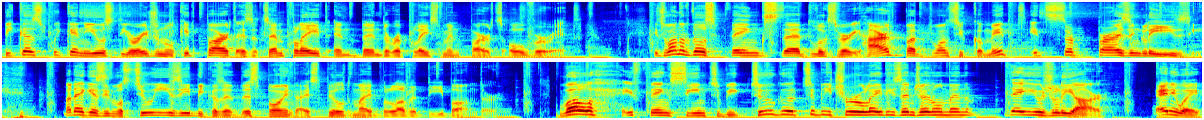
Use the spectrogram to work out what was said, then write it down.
because we can use the original kit part as a template and bend the replacement parts over it. It's one of those things that looks very hard, but once you commit, it's surprisingly easy. but I guess it was too easy because at this point I spilled my beloved debonder. Well, if things seem to be too good to be true, ladies and gentlemen, they usually are. Anyway,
